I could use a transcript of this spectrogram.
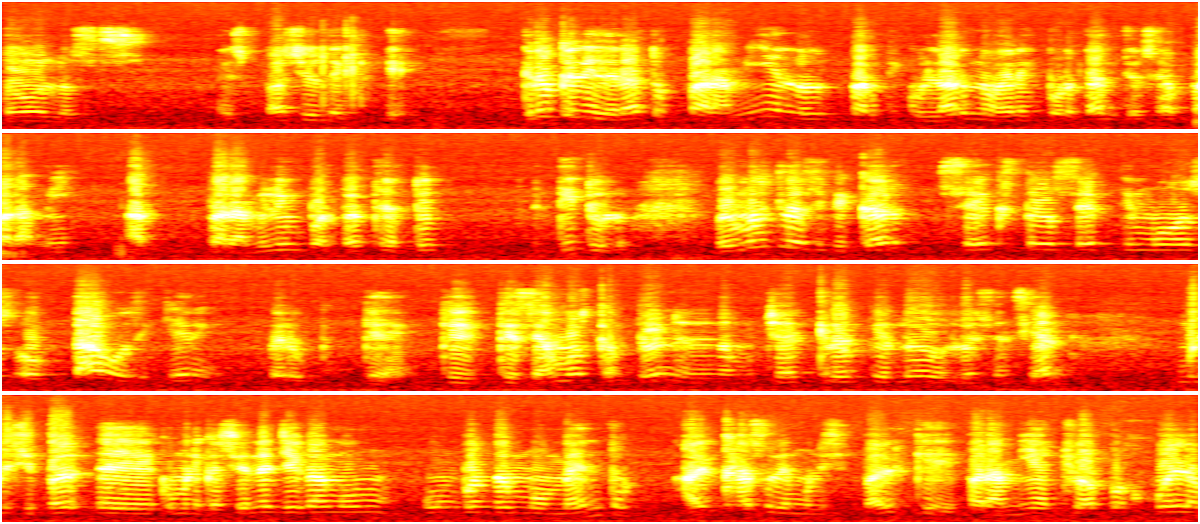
todos los espacios de que creo que el liderato para mí en lo particular no era importante, o sea, para mí, para mí lo importante es el título. Podemos clasificar sextos, séptimos, octavos si quieren, pero que, que, que seamos campeones, la muchacha creo que es lo, esencial. Municipal, eh, comunicaciones llegan un, un buen momento al caso de Municipal, que para mí Achuapa juega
